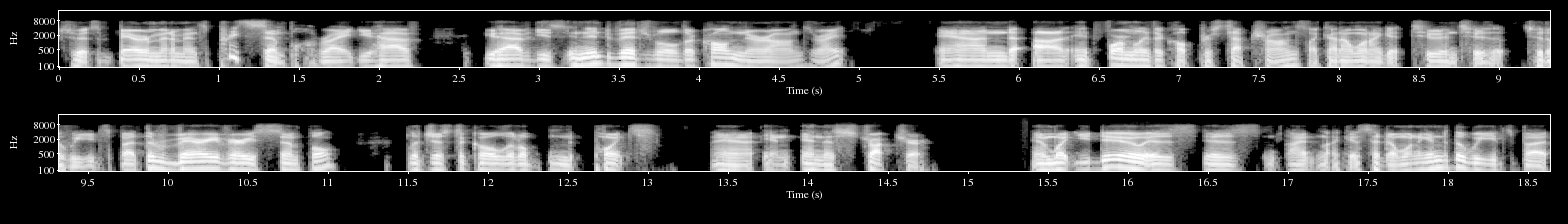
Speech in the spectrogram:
to its bare minimum, it's pretty simple, right? You have you have these an individual, they're called neurons, right? And uh, it formally they're called perceptrons. Like I don't want to get too into the to the weeds, but they're very very simple, logistical little points uh, in in this structure. And what you do is is like I said, I don't want to get into the weeds, but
